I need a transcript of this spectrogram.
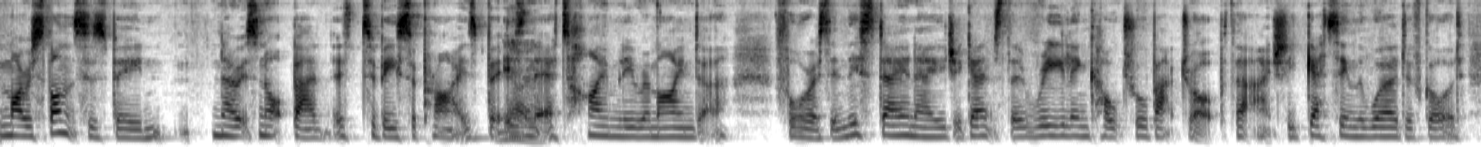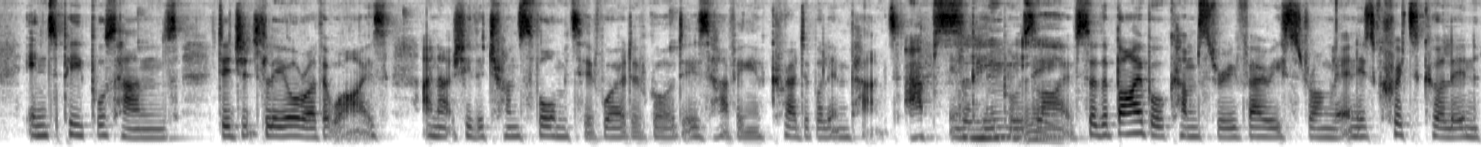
My response has been, no, it's not bad to be surprised, but no. isn't it a timely reminder for us in this day and age against the reeling cultural backdrop that actually getting the word of God into people's hands, digitally or otherwise, and actually the transformative word of God is having a credible impact Absolutely. in people's lives. So the Bible comes through very strongly and is critical in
